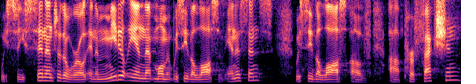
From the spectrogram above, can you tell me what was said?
we see sin enter the world, and immediately in that moment, we see the loss of innocence we see the loss of uh, perfection.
